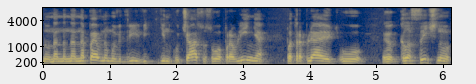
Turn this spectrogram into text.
ну, на, на, на певному відтінку часу свого правління потрапляють у е, класичну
